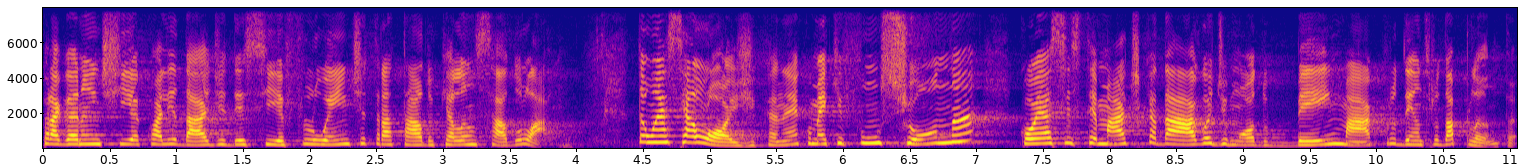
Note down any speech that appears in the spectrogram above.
para garantir a qualidade desse efluente tratado que é lançado lá. Então, essa é a lógica, né? Como é que funciona, qual é a sistemática da água de modo bem macro dentro da planta.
